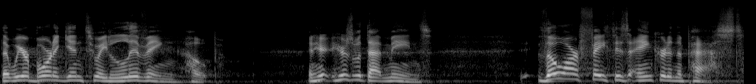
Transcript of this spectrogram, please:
that we are born again to a living hope. And here, here's what that means though our faith is anchored in the past,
